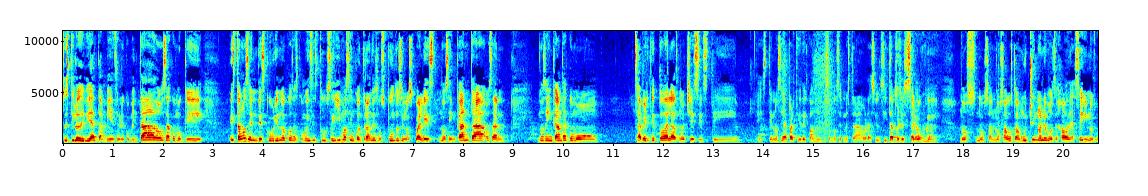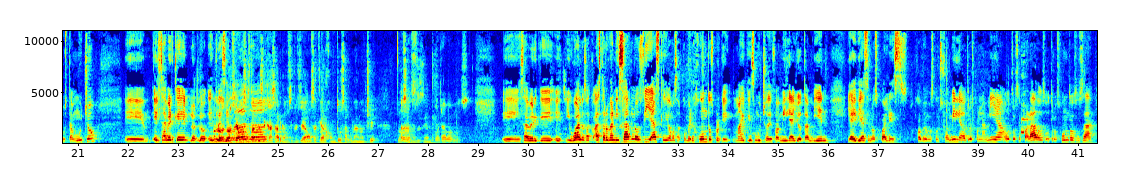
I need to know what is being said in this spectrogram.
tu estilo de vida también se lo he comentado, o sea, como que estamos en descubriendo cosas, como dices tú, seguimos encontrando esos puntos en los cuales nos encanta, o sea, nos encanta como saber que todas las noches, este, este, no sé a partir de cuándo empezamos a hacer nuestra oracioncita, pero eso es algo una. que nos, nos, ha- nos ha gustado mucho y no lo hemos dejado de hacer y nos gusta mucho. Eh, el saber que lo, lo- entre Bueno, lo hacíamos hasta antes de casarnos. Si nos llegamos a quedar juntos alguna noche, lo Ah, hacíamos desde antes. Ahora vamos. Eh, saber que eh, igual, o sea, hasta organizar los días que íbamos a comer juntos, porque Mike es mucho de familia, yo también, y hay días en los cuales comemos con su familia, otros con la mía, otros separados, otros juntos, o sea,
